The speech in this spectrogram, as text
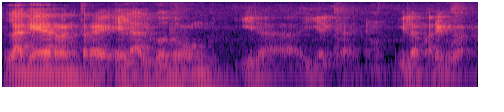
la guerra entre el algodón y, la, y el cáñamo y la marihuana.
